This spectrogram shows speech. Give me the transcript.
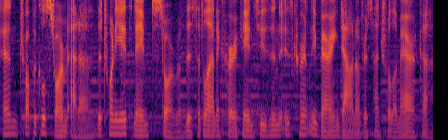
And Tropical Storm Eta, the 28th named storm of this Atlantic hurricane season, is currently bearing down over Central America.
